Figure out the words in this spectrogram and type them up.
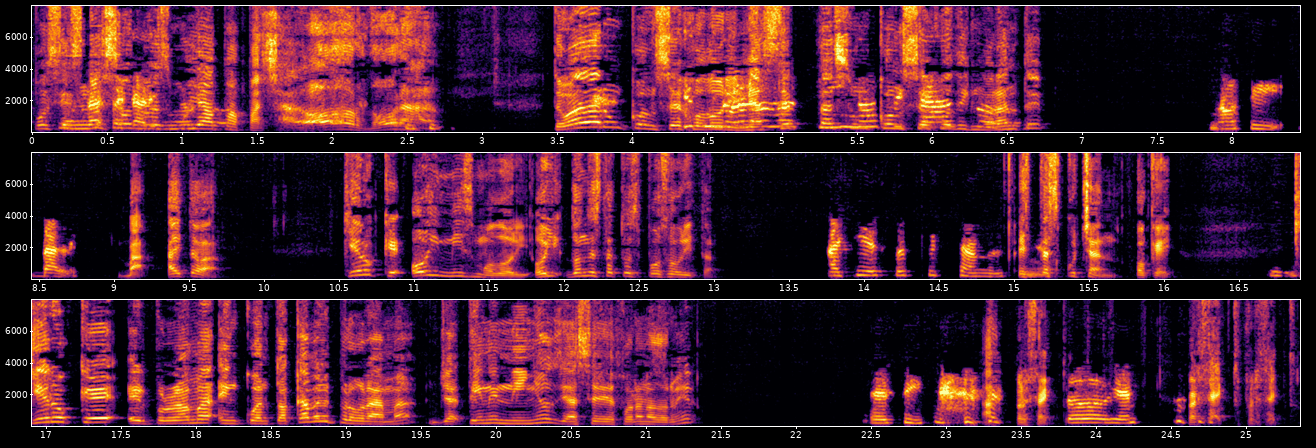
Pues es que eso no es muy apapachador, Dora. Te voy a dar un consejo, Dori. ¿Me aceptas un consejo de ignorante? no, sí, dale. Va, ahí te va. Quiero que hoy mismo, Dori. Hoy, ¿Dónde está tu esposo ahorita? Aquí estoy escuchando Está escuchando. Ok. Quiero que el programa, en cuanto acabe el programa, ¿ya tienen niños? ¿Ya se fueron a dormir? Eh, sí. Ah, perfecto. Todo bien. Perfecto, perfecto.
